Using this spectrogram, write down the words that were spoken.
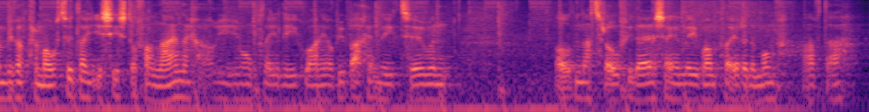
when we got promoted, like you see stuff online, like, oh, you won't play League One, you'll be back in League Two, and holding that trophy there, saying League One Player of the Month, have that.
